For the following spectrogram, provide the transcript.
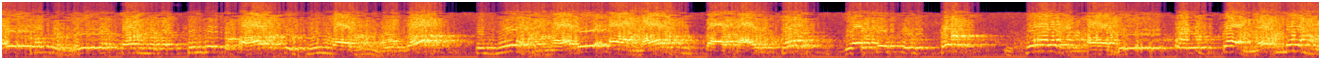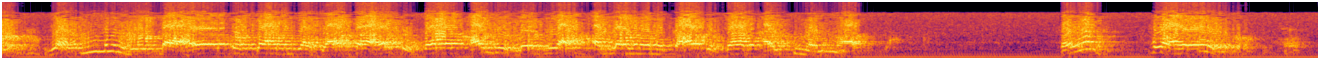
آیتوں کو لے کر سامنے رکھیں گے تو آپ کو یہ معلوم ہوگا کہ یہ ہمارے آمار کی پیدائش ہے۔ جیسے کوئی شخص زیادہ کھا اور اس کا مرمم یقینی ہوتا ہے تو کیا دیا جاتا ہے کہ زیادہ کھائیے لگ گیا اللہ نے کہا کہ زیادہ کھائی تھی میں نے مار دیا۔ وہ ایسے ہو سکتے ہیں۔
